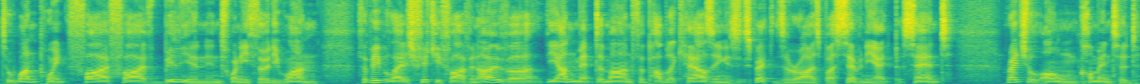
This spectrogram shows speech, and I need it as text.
to 1.55 billion in 2031. For people aged 55 and over, the unmet demand for public housing is expected to rise by 78%. Rachel Ong commented,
